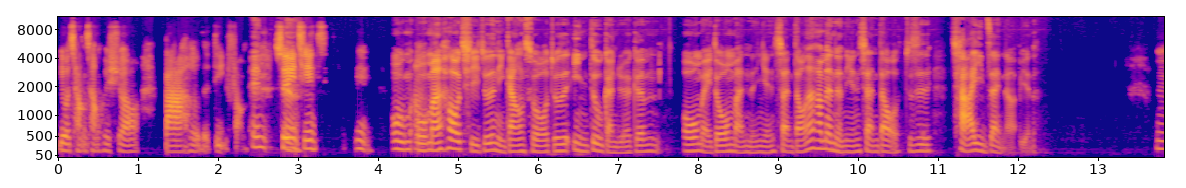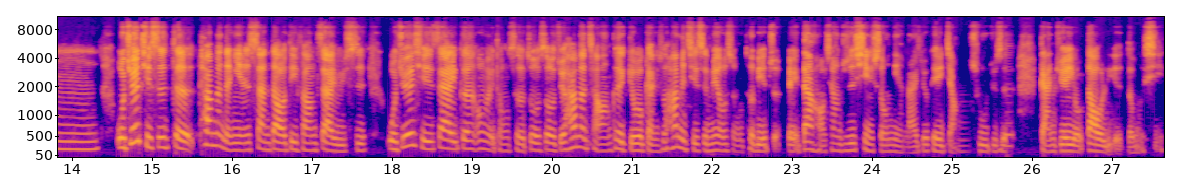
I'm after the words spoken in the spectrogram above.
有常常会需要拔河的地方。嗯，所以其实，嗯，我我蛮好奇，就是你刚刚说，就是印度感觉跟欧美都蛮能言善道，那他们的能言善道就是差异在哪边呢？嗯，我觉得其实的他们能言善道的地方在于是，我觉得其实，在跟欧美同事合作的时候，我觉得他们常常可以给我感觉说，他们其实没有什么特别准备，但好像就是信手拈来就可以讲出就是感觉有道理的东西。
